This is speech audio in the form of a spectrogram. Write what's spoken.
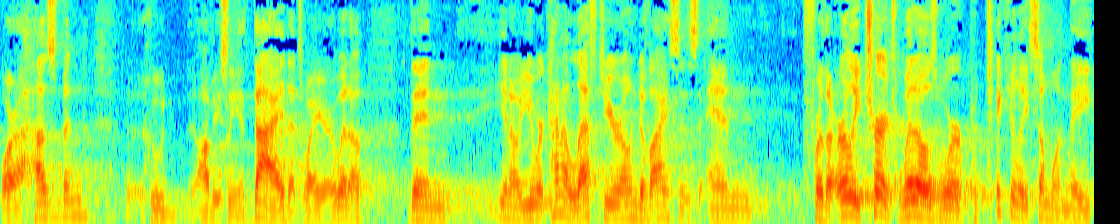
or a husband who obviously has died, that's why you're a widow, then, you know, you were kind of left to your own devices. And for the early church, widows were particularly someone they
